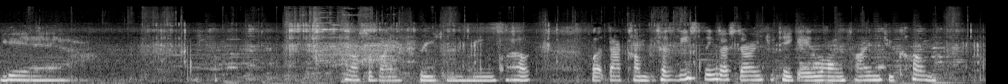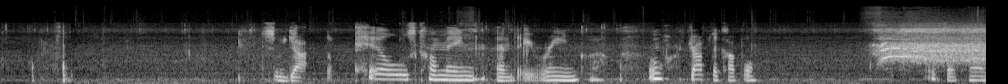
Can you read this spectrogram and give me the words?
Yeah. You can also buy a freezing rain cloud. Let that come because these things are starting to take a long time to come. So we got the pills coming and a rain cloud. Oh, I dropped a couple. It's okay.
